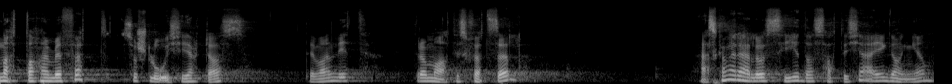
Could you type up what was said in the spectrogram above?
natta han ble født, så slo ikke hjertet hans. Det var en litt dramatisk fødsel. Jeg skal være ærlig og si, Da satt ikke jeg i gangen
